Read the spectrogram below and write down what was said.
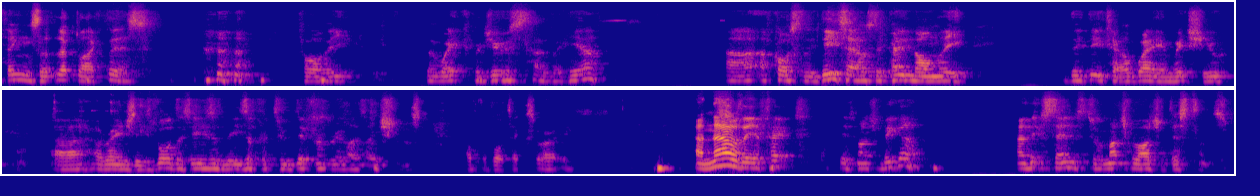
things that look like this for the, the wake produced over here. Uh, of course, the details depend on the, the detailed way in which you uh, arrange these vortices, and these are for two different realizations of the vortex array. And now the effect is much bigger and extends to a much larger distance.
